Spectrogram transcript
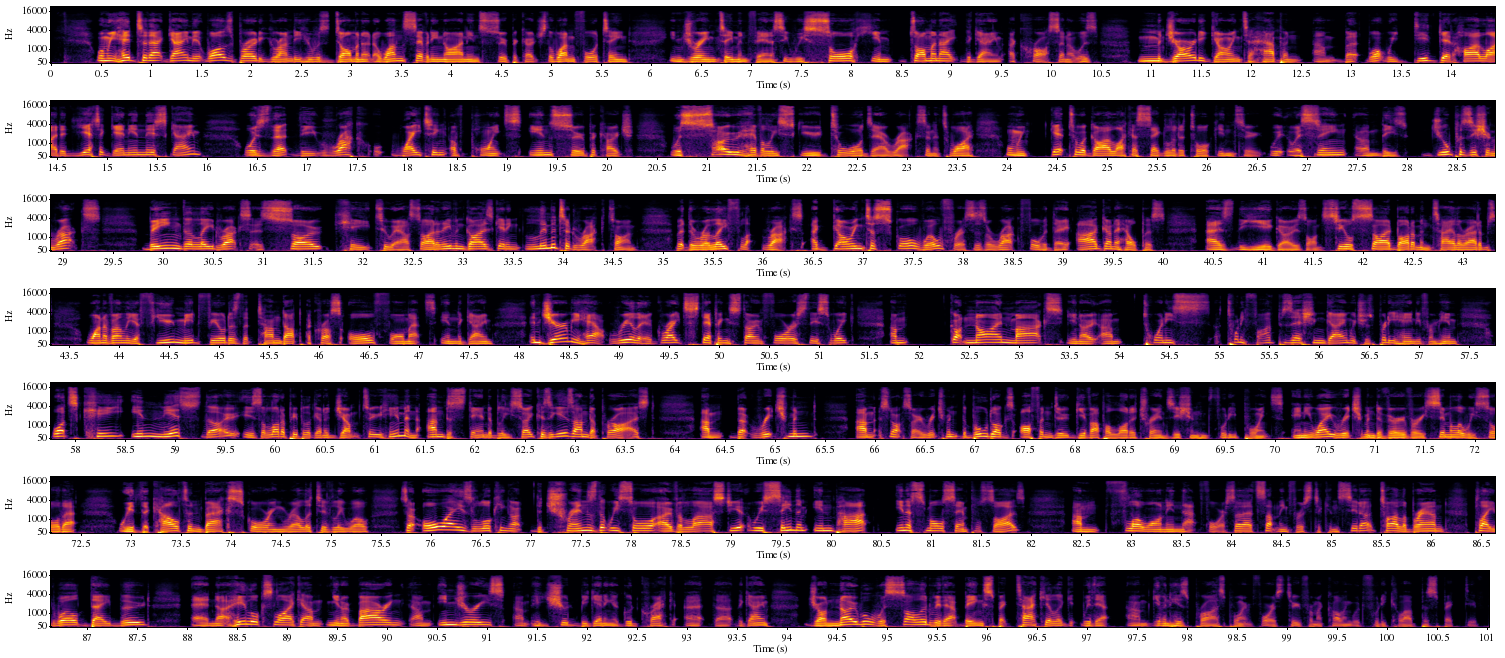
When we head to that game, it was Brodie Grundy who was dominant, a 179 in Supercoach, the 114 in Dream Team and Fantasy. We saw him dominate the game across, and it was majority going to happen. Um, but what we did get highlighted yet again in this game was that the ruck weighting of points in Supercoach was so heavily skewed towards our rucks. And it's why when we get to a guy like a Ceglar to talk into, we're seeing um, these dual position rucks being the lead rucks is so key to our side. And even guys getting limited ruck time, but the relief rucks are going to score well for us as a ruck forward. They are going to help us as the year goes on. Steele Sidebottom and Taylor Adams, one of only a few midfielders that turned up across all formats in the game. And Jeremy Howe, really a great stepping stone for us this week. Um, got nine marks, you know, um, 20, 25 possession game, which was pretty handy from him. What's key in this, though, is a lot of people are going to jump to him, and understandably so, because he is underpriced. Um, but Richmond, um, it's not sorry, Richmond. The Bulldogs often do give up a lot of transition footy points anyway. Richmond are very, very similar. We saw that with the Carlton back scoring relatively well. So always looking at the trends that we saw over last year, we've seen them in part in a small sample size um, flow on in that for us. So that's something for us to consider. Tyler Brown played well, debuted, and uh, he looks like, um, you know, barring um, injuries, um, he should be getting a good crack at uh, the game. John Noble was solid without being spectacular, without um, given his price point for us too, from a Collingwood Footy Club perspective.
